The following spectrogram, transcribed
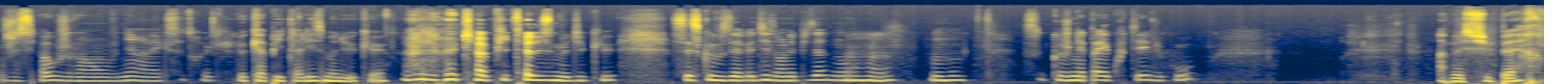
je sais pas où je vais en venir avec ce truc. Le capitalisme du cul. le capitalisme du cul. C'est ce que vous avez dit dans l'épisode, non? Mhm. Mhm. Ce que je n'ai pas écouté du coup. Ah bah super.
